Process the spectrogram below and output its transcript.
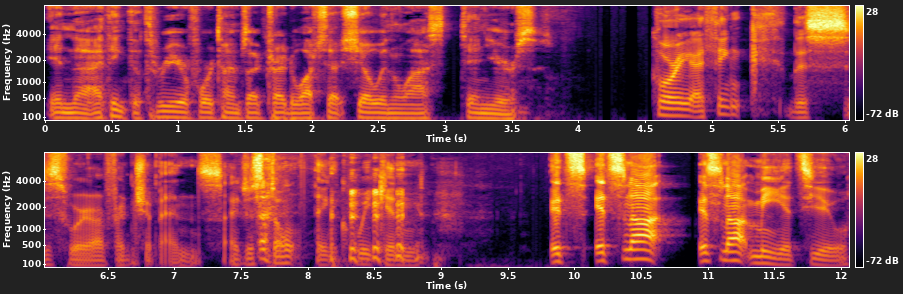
in the I think the 3 or 4 times I've tried to watch that show in the last 10 years. Corey, I think this is where our friendship ends. I just don't think we can. It's it's not it's not me. It's you.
